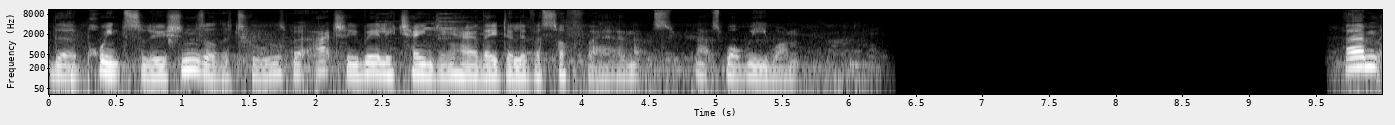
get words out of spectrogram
the point solutions or the tools, but actually really changing how they deliver software, and that's that's what we want. Um,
